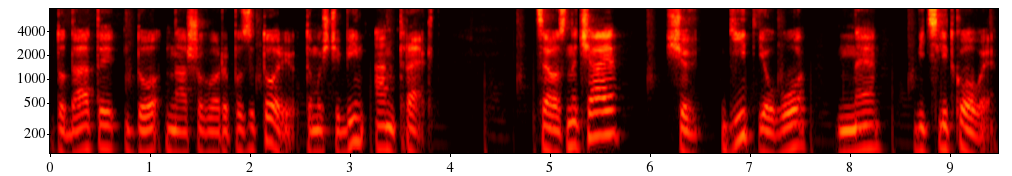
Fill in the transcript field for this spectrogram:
додати до нашого репозиторію, тому що він untracked. Це означає, що Git його не відслідковує.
